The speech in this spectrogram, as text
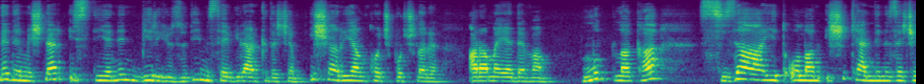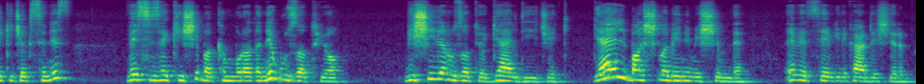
Ne demişler? İsteyenin bir yüzü değil mi sevgili arkadaşım? İş arayan koç burçları aramaya devam. Mutlaka size ait olan işi kendinize çekeceksiniz ve size kişi bakın burada ne uzatıyor. Bir şeyler uzatıyor. Gel diyecek. Gel başla benim işimde. Evet sevgili kardeşlerim.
